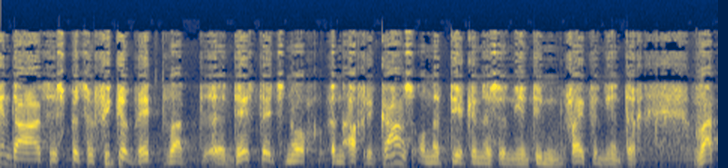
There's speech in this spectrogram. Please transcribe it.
en daar is 'n spesifieke wet wat uh, destyds nog in Afrikaans onderteken is in 1995 wat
